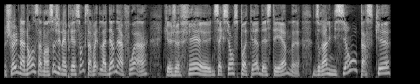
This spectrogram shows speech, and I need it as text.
je fais une annonce avant ça. J'ai l'impression que ça va être la dernière fois hein, que je fais euh, une section spotted STM euh, durant l'émission parce que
